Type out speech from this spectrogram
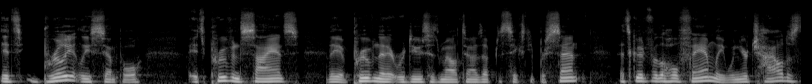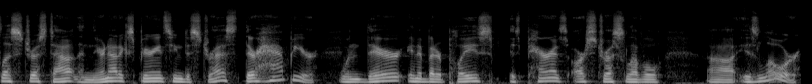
It's brilliantly simple. It's proven science. They have proven that it reduces meltdowns up to 60%. That's good for the whole family. When your child is less stressed out and they're not experiencing distress, they're happier. When they're in a better place, as parents, our stress level uh, is lower.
